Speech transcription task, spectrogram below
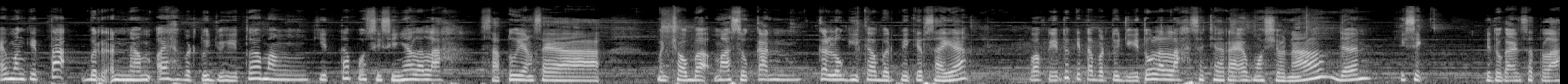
emang kita berenam eh bertujuh itu emang kita posisinya lelah. Satu yang saya mencoba masukkan ke logika berpikir saya waktu itu kita bertujuh itu lelah secara emosional dan fisik gitu kan setelah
